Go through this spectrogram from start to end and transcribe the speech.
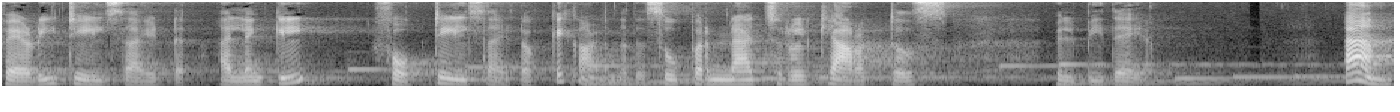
ഫെയറി ടെയിൽസ് ആയിട്ട് അല്ലെങ്കിൽ ഫോക്ക് ടെയിൽസ് ആയിട്ടൊക്കെ കാണുന്നത്. Supernatural characters will be there and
